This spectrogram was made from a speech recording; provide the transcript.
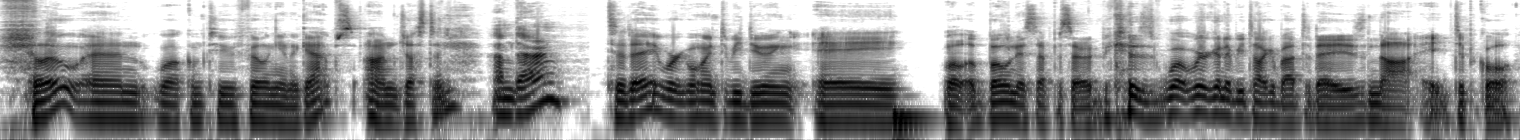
Hello and welcome to Filling in the Gaps. I'm Justin. I'm Darren. Today we're going to be doing a well, a bonus episode because what we're going to be talking about today is not a typical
